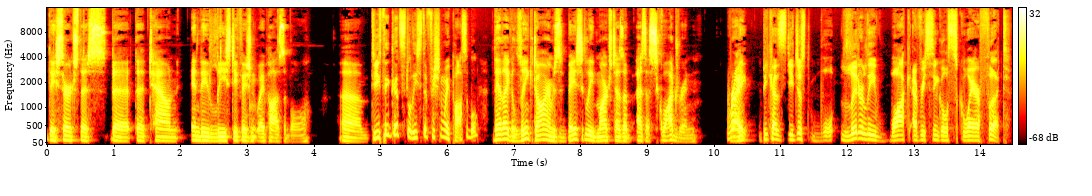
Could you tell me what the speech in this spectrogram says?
they searched this the the town in the least efficient way possible. Um, Do you think that's the least efficient way possible? they like linked arms and basically marched as a as a squadron. Right. Because you just w- literally walk every single square foot.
